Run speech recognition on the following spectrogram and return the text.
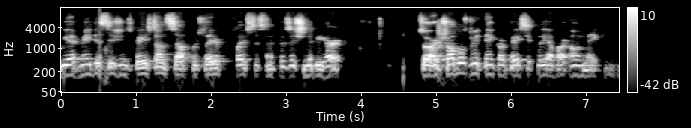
we have made decisions based on self, which later placed us in a position to be hurt. So our troubles, we think, are basically of our own making.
